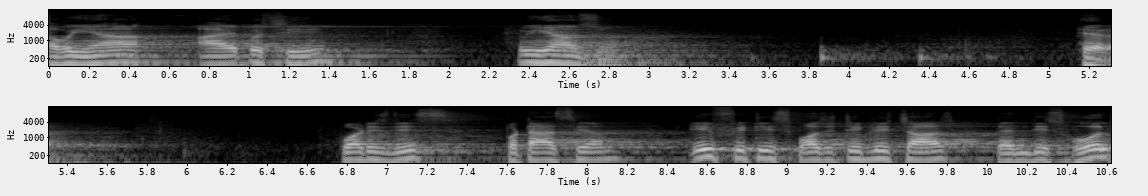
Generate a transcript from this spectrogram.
अब यहाँ आएपछि यहाँ जाउँ हेर what is this potassium if it is positively charged then this whole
